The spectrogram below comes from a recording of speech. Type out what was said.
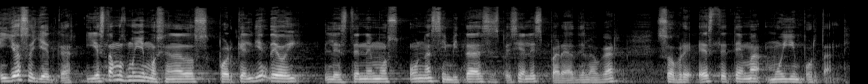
Y yo soy Edgar y estamos muy emocionados porque el día de hoy les tenemos unas invitadas especiales para dialogar sobre este tema muy importante.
